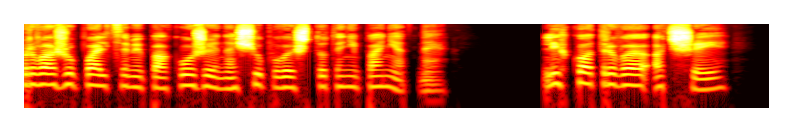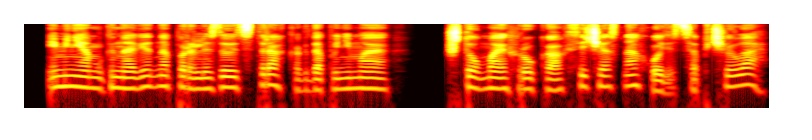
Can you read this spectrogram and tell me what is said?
Провожу пальцами по коже и нащупываю что-то непонятное. Легко отрываю от шеи, и меня мгновенно парализует страх, когда понимаю, что в моих руках сейчас находится пчела.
